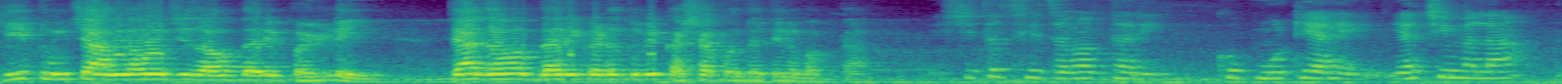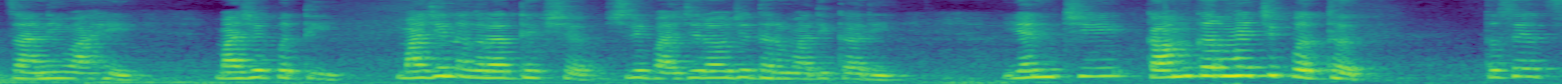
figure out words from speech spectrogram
ही तुमच्या अंगावरची जबाबदारी पडली त्या जबाबदारीकडे तुम्ही कशा पद्धतीने बघता? निश्चितच ही जबाबदारी खूप मोठी आहे याची मला जाणीव आहे. माझे पती माजी नगराध्यक्ष श्री बाजीरावजी धर्माधिकारी यांची काम करण्याची पद्धत तसेच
